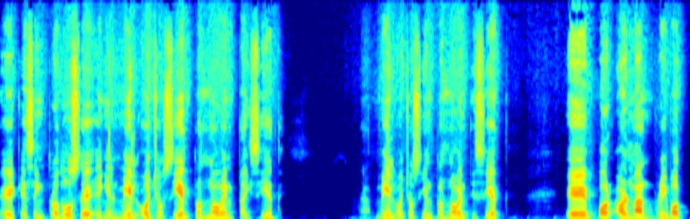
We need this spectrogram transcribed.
eh, que se introduce en el 1897. 1897 eh, por Armand Ribot,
